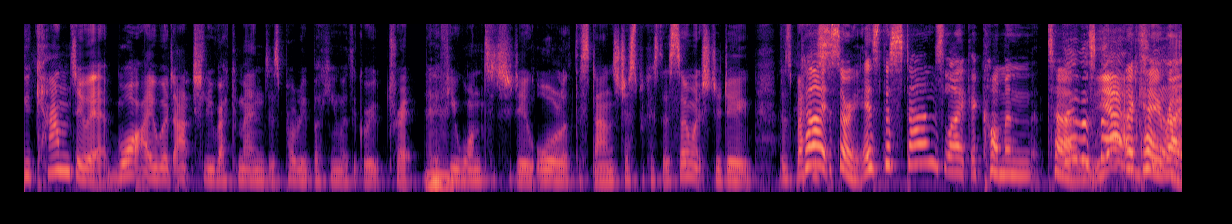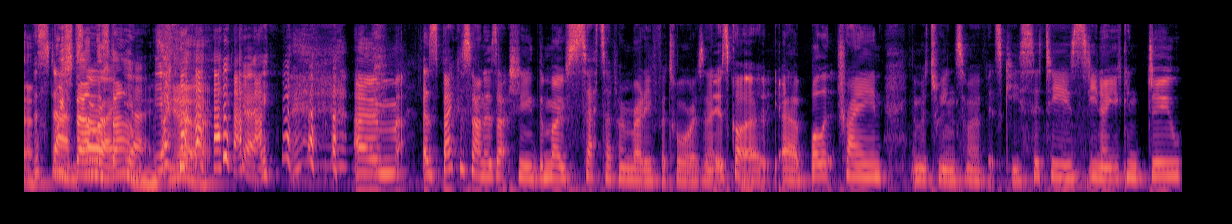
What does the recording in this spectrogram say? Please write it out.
you can do it. What I would actually recommend is probably booking with a group trip if you wanted to do all of the Stans, just because there's so much to do. As Becca Can I, s- sorry, is the Stans like a common term? the stands, Okay, yeah. right, the We stands. stand All the right, stands. yeah. Yeah. okay. um, Uzbekistan is actually the most set up and ready for tourism. It's got a, a bullet train in between some of its key cities. You know, you can do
